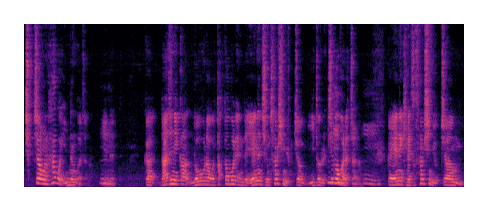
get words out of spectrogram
측정을 하고 있는 거잖아. 음. 얘는. 그러니까 낮으니까 노우라고 딱 떠버리는데 얘는 지금 36.2도를 찍어버렸잖아. 음. 그러니까 얘는 계속 36점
